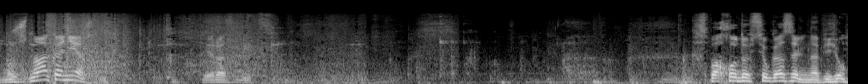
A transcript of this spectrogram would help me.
Нужна, конечно. И разбиться. С походу всю газель набьем.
